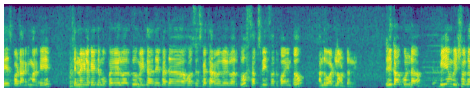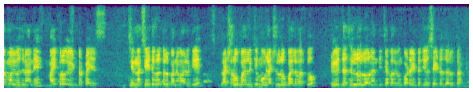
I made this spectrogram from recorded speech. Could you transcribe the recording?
చేసుకోవడానికి మనకి చిన్న ఇళ్ళకైతే ముప్పై వేల వరకు మిగతా అదే పెద్ద హౌసెస్కి అయితే అరవై వేల వరకు సబ్సిడీ సదుపాయంతో అందుబాటులో ఉంటుంది. ఇది కాకుండా పిఎం విశ్వకర్మ యోజన అని మైక్రో ఎంటర్ప్రైజెస్ చిన్న చేతి వృత్తుల పని వాళ్ళకి లక్ష రూపాయల నుంచి మూడు లక్షల రూపాయల వరకు వివిధ దశల్లో లోన్ అందించే పథకం కూడా ఇంట్రడ్యూస్ చేయడం జరుగుతుంది.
